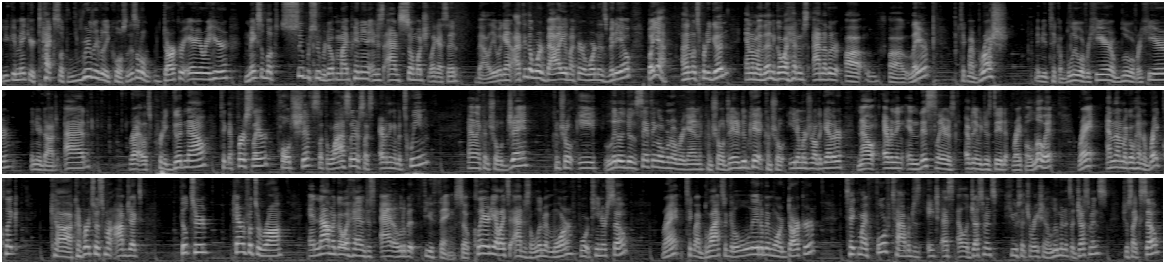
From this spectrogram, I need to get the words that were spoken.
you can make your text look really, really cool. So this little darker area right here makes it look super, super dope in my opinion and just adds so much, like I said, value again. I think the word value is my favorite word in this video. But yeah, I think it looks pretty good. And I'm going to then go ahead and just add another uh, uh, layer. Take my brush, maybe take a blue over here, a blue over here, then your dodge add. Right, it looks pretty good now. Take the first layer, hold shift, select the last layer, select everything in between, and then control J, Control E, literally do the same thing over and over again. Control J to duplicate, Control E to merge it all together. Now everything in this layer is everything we just did right below it, right? And then I'm gonna go ahead and right click, uh, convert to a smart object, filter, camera filter raw, and now I'm gonna go ahead and just add a little bit few things. So clarity, I like to add just a little bit more, 14 or so, right? Take my black so I get a little bit more darker. Take my fourth tab, which is HSL adjustments, hue, saturation, and luminance adjustments, just like so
